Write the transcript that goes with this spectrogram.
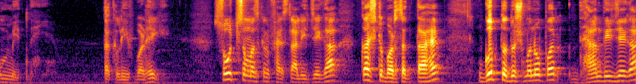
उम्मीद नहीं है। तकलीफ़ बढ़ेगी। सोच समझ कर फैसला लीजिएगा। कष्ट बढ़ सकता है। गुप्त दुश्मनों पर ध्यान दीजिएगा।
